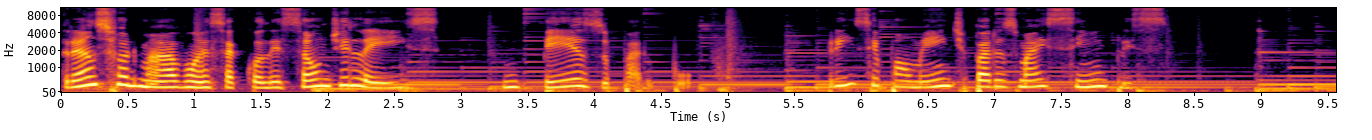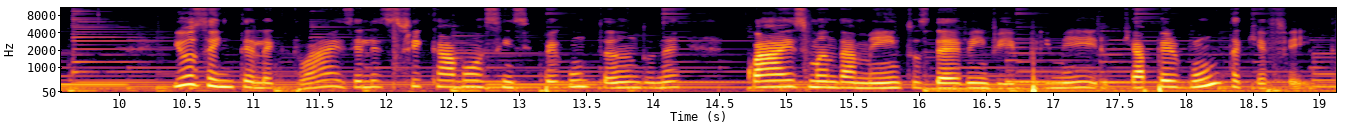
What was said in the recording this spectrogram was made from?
transformavam essa coleção de leis em peso para o povo, principalmente para os mais simples. E os intelectuais, eles ficavam assim se perguntando, né? Quais mandamentos devem vir primeiro? Que é a pergunta que é feita.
